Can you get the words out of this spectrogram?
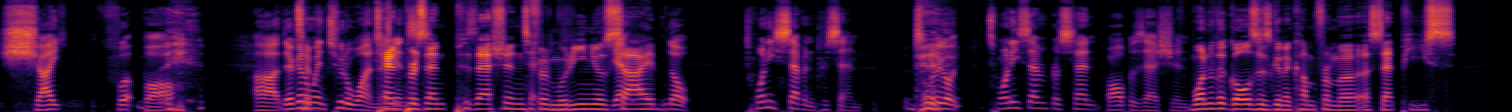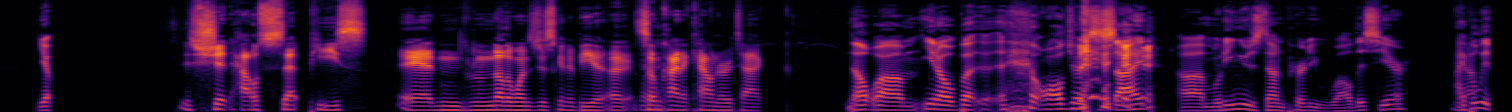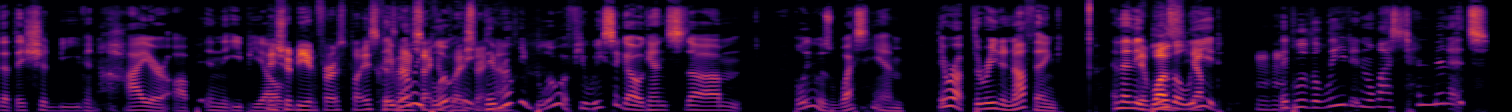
shite football. uh, they're gonna To win two to one. Ten percent possession Ten- for Mourinho's Yeah, side. No, twenty-seven percent. I'm gonna go twenty-seven percent ball possession. One of the goals is gonna come from a, a set piece. Yep. shit house set piece, and another one's just going to be a, some kind of counterattack. No, um, you know, but all jokes aside, uh, Mourinho's done pretty well this year. I believe that they should be even higher up in the EPL. They should be in first place They because really blew. place They, right they really blew a few weeks ago against, um, I believe it was West Ham. They were up three to nothing, and then they It blew was- the yep. lead. Mhm. They blew the lead in the last ten minutes.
